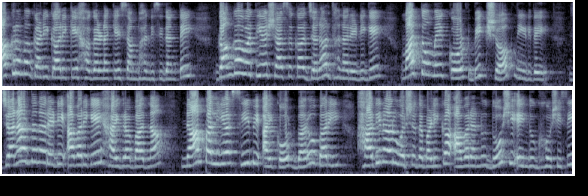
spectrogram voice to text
ಅಕ್ರಮ ಗಣಿಗಾರಿಕೆ ಹಗರಣಕ್ಕೆ ಸಂಬಂಧಿಸಿದಂತೆ ಗಂಗಾವತಿಯ ಶಾಸಕ ಜನಾರ್ದನ ರೆಡ್ಡಿಗೆ ಮತ್ತೊಮ್ಮೆ ಕೋರ್ಟ್ ಬಿಗ್ ಶಾಕ್ ನೀಡಿದೆ. ಜನಾರ್ದನ ರೆಡ್ಡಿ ಅವರಿಗೆ ಹೈದರಾಬಾದ್ನ ನಾಂಪಲ್ಲಿಯ ಸಿಬಿಐ ಕೋರ್ಟ್ ಬರೋಬ್ಬರಿ ಹದಿನಾರು ವರ್ಷದ ಬಳಿಕ ಅವರನ್ನು ದೋಷಿ ಎಂದು ಘೋಷಿಸಿ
